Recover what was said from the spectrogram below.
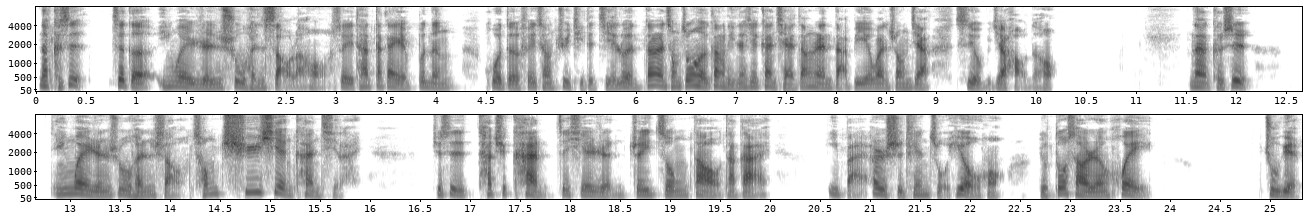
那可是这个因为人数很少了，吼，所以他大概也不能获得非常具体的结论。当然，从综合抗体那些看起来，当然打 BA one 双价是有比较好的，吼。那可是因为人数很少，从曲线看起来，就是他去看这些人追踪到大概一百二十天左右，哈，有多少人会住院？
